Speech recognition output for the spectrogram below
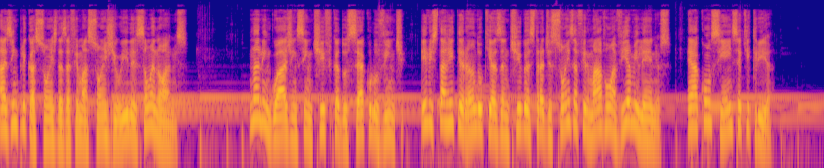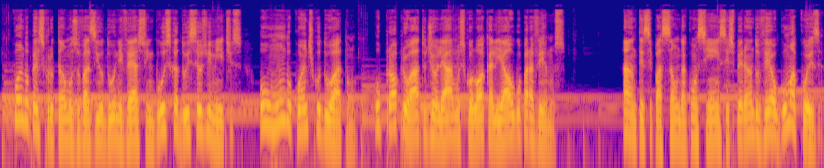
As implicações das afirmações de Wheeler são enormes. Na linguagem científica do século XX, ele está reiterando o que as antigas tradições afirmavam havia milênios: é a consciência que cria. Quando perscrutamos o vazio do universo em busca dos seus limites, ou o mundo quântico do átomo, o próprio ato de olharmos coloca ali algo para vermos. A antecipação da consciência esperando ver alguma coisa.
